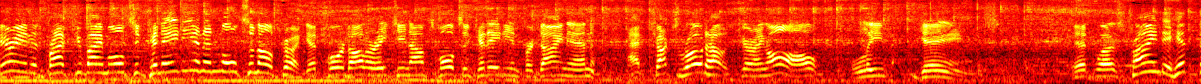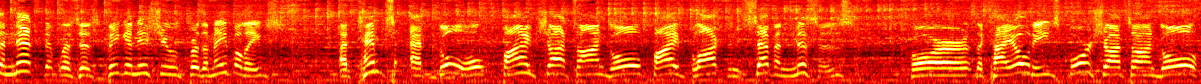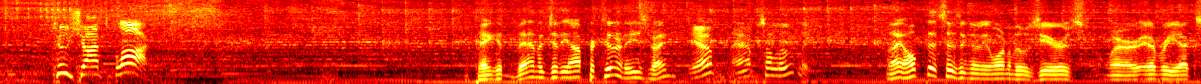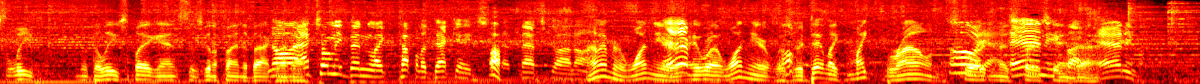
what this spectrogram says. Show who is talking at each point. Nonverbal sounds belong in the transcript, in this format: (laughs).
Speaker 1: period is brought to you by Molson Canadian and Molson Ultra. Get $4 18 ounce Molson Canadian for dine in at Chuck's Roadhouse during all Leaf games. It was trying to hit the net that was as big an issue for the Maple Leafs. Attempts at goal, five shots on goal, five blocked, and seven misses. For the Coyotes, four shots on goal, two shots blocked.
Speaker 2: Take advantage of the opportunities, right?
Speaker 1: Yep, absolutely.
Speaker 2: And I hope this isn't going to be one of those years where every ex-Leaf that the Leafs play against is going to find the back
Speaker 1: No,
Speaker 2: of the net.
Speaker 1: that's only been like a couple of decades
Speaker 2: Oh.
Speaker 1: that that's gone on.
Speaker 2: I remember one year.
Speaker 1: Every-
Speaker 2: It, one year it was
Speaker 1: Oh.
Speaker 2: ridiculous. Like Mike Brown
Speaker 1: Oh,
Speaker 2: scored
Speaker 1: yeah.
Speaker 2: in his first game back.
Speaker 1: anybody.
